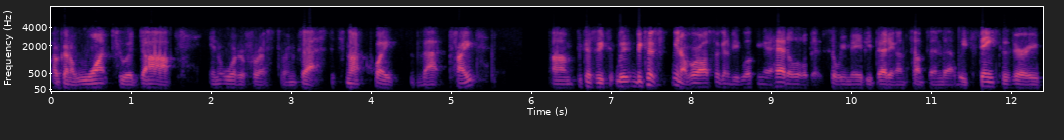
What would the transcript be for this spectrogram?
are going to want to adopt in order for us to invest. It's not quite that tight um, because we, we, because you know we're also going to be looking ahead a little bit, so we may be betting on something that we think is very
